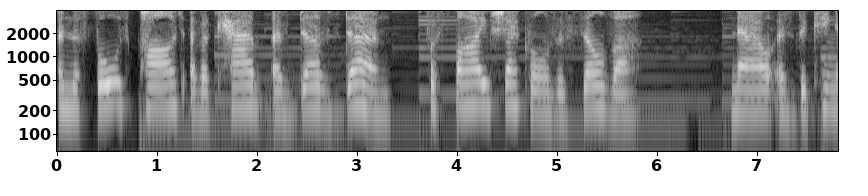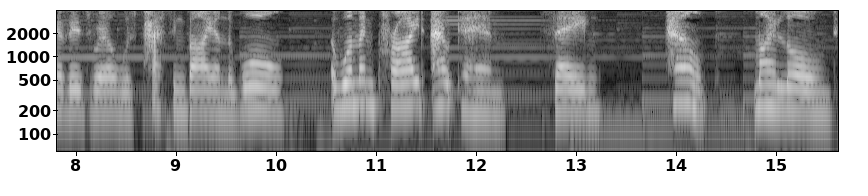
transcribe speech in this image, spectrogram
and the fourth part of a cab of dove's dung for five shekels of silver. Now, as the king of Israel was passing by on the wall, a woman cried out to him, saying, Help, my lord,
